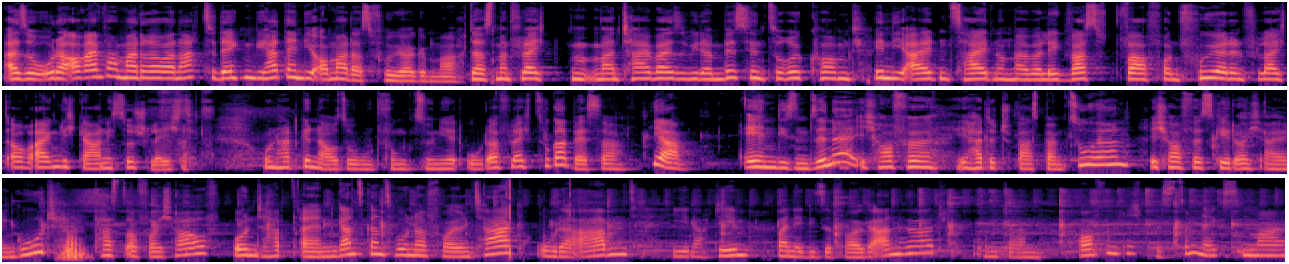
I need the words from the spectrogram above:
also, oder auch einfach mal darüber nachzudenken, wie hat denn die Oma das früher gemacht? Dass man vielleicht mal teilweise wieder ein bisschen zurückkommt in die alten Zeiten und mal überlegt, was war von früher denn vielleicht auch eigentlich gar nicht so schlecht und hat genauso gut funktioniert oder vielleicht sogar besser. Ja, in diesem Sinne, ich hoffe, ihr hattet Spaß beim Zuhören. Ich hoffe, es geht euch allen gut. Passt auf euch auf und habt einen ganz, ganz wundervollen Tag oder Abend, je nachdem, wann ihr diese Folge anhört. Und dann hoffentlich bis zum nächsten Mal.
